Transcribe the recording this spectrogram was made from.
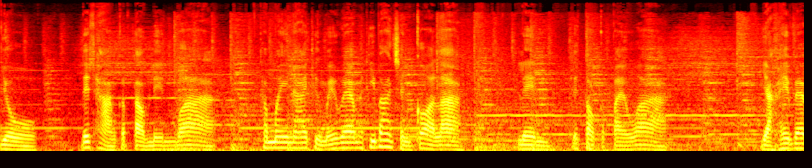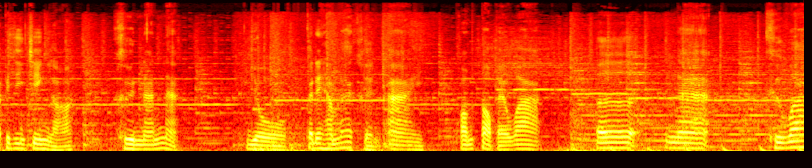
โยได้ถามกับเต่าเลนว่าทำไมนายถึงไม่แวะมาที่บ้านฉันก่อนล่ะ เลนได้ตอบกลับไปว่า อยากให้แวะไปจริง ๆ เหรอ คืนนั้นน่ะ โยก็ได้ทำหน้าเขินอาย พร้อมตอบไปว่า เอองาคือว่า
